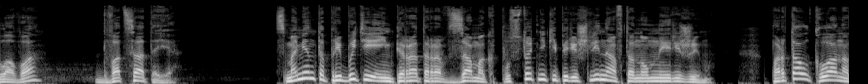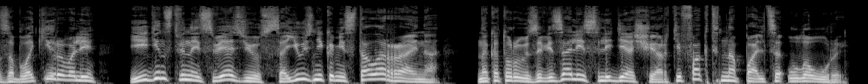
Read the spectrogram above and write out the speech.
Глава 20 С момента прибытия императора в замок пустотники перешли на автономный режим. Портал клана заблокировали, и единственной связью с союзниками стала Райна, на которую завязали следящий артефакт на пальце у Лауры.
